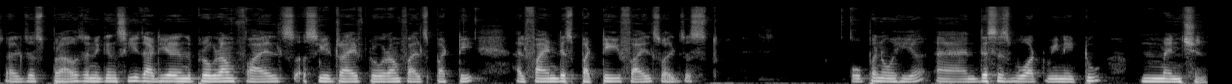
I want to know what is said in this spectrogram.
so I'll just browse and you can see that here in the program files, uh, C drive program files putty, I'll find this putty file. So I'll just open over here and this is what we need to mention.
